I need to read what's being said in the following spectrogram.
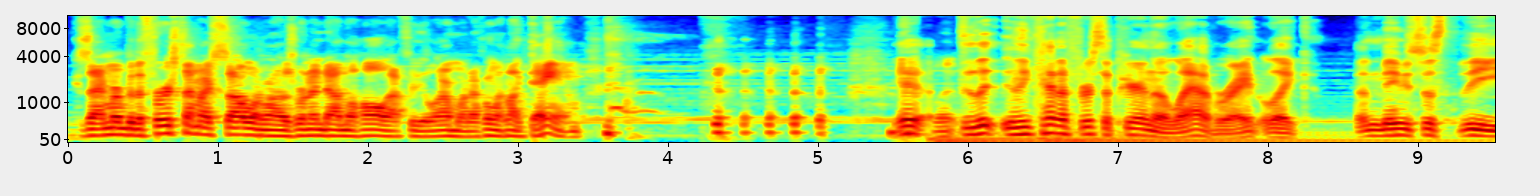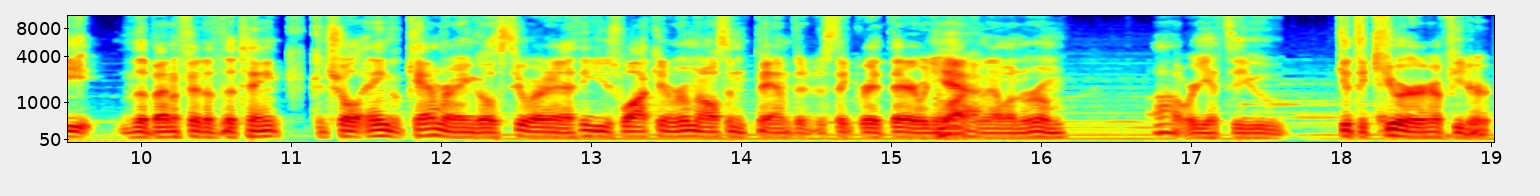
Because I remember the first time I saw one when I was running down the hall after the alarm went off, I went like, "Damn!" Yeah, What? they- and they kind of first appear in the lab, right? Like, and maybe it's just the the benefit of the tank control angle, camera angles too. And I think you just walk in a room and all of a sudden, bam, they're just like right there when you Yeah. walk in that one room, uh, where you have to get the cure if you're.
